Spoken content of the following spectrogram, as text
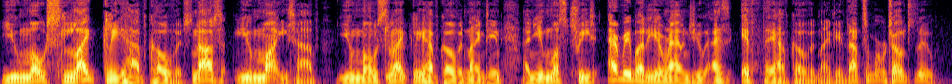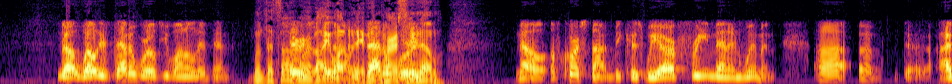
you most likely have COVID. Not you might have. You most hmm. likely have COVID nineteen, and you must treat everybody around you as if they have COVID nineteen. That's what we're told to do. No, well, is that a world you want to live in? Well, that's not a world I Seriously, want to live in personally. No. No, of course not, because we are free men and women. Uh, uh, I,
